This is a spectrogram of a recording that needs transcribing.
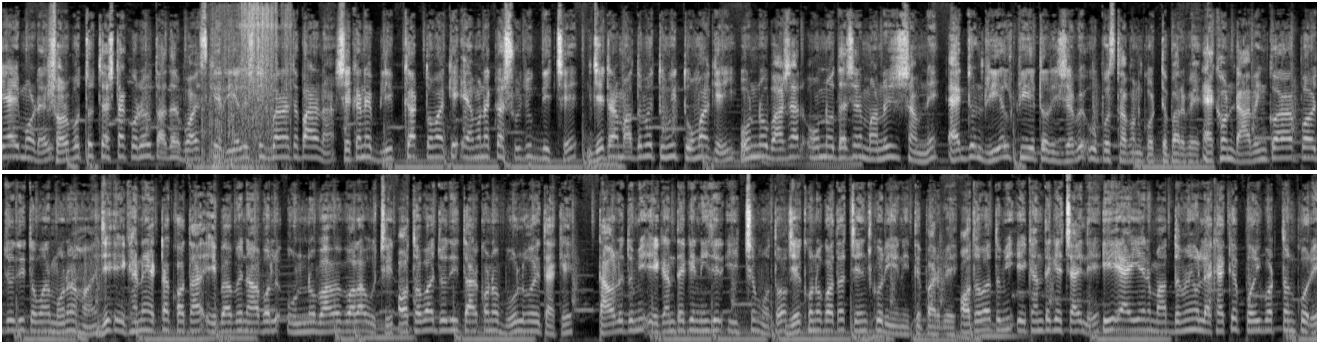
এআই মডেল সর্বোচ্চ চেষ্টা করেও তাদের ভয়েসকে রিয়েলিস্টিক বানাতে পারে না, সেখানে ফ্লিপকার্ট তোমাকে এমন একটা সুযোগ দিচ্ছে, যেটার মাধ্যমে তুমি তোমাকেই অন্য ভাষার অন্য দেশের মানুষের সামনে একজন রিয়েল ক্রিয়েটর হিসেবে উপস্থাপন করতে পারবে। এখন ডাবিং করার পর যদি তোমার মনে হয় যে এখানে একটা কথা এভাবে না বলে অন্যভাবে বলা উচিত অথবা যদি তার কোনো ভুল হয়ে থাকে তাহলে তুমি এখান থেকে নিজের ইচ্ছে মতো যে কোনো কথা চেঞ্জ করিয়ে নিতে পারবে। অথবা তুমি এখান থেকে চাইলে এআই এর মাধ্যমেও লেখাকে পরিবর্তন করে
